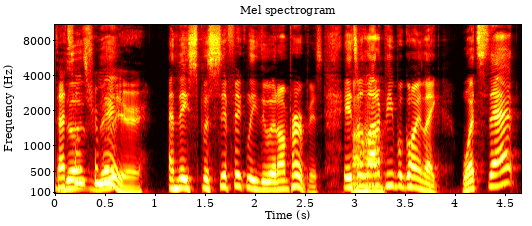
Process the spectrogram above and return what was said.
that sounds familiar. and they specifically do it on purpose. It's a lot of people going like, "What's that?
